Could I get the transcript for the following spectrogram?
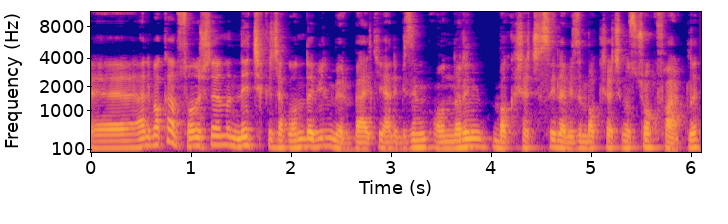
Ee, hani bakalım sonuçlarında ne çıkacak onu da bilmiyorum. Belki yani bizim onların bakış açısıyla bizim bakış açımız çok farklı.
